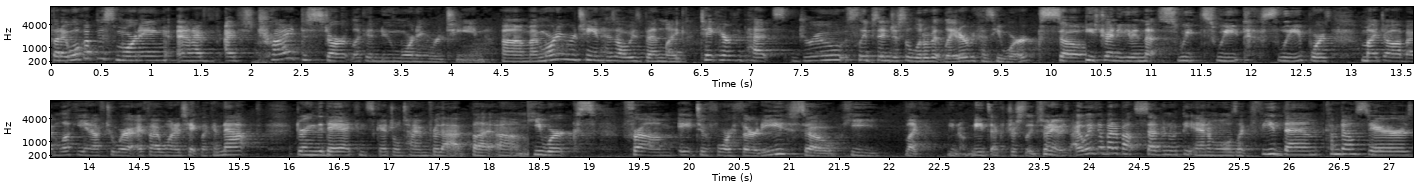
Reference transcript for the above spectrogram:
But I woke up this morning and I've, I've tried to start like a new morning routine. Um, my morning routine has always been like take care of the pets. Drew sleeps in just a little bit later because he works. So he's trying to get in that sweet, sweet sleep. Whereas my job, I'm lucky enough to where if I want to take like a nap, during the day I can schedule time for that, but um, he works from 8 to 4.30, so he like, you know, needs extra sleep. So anyways, I wake up at about seven with the animals, like feed them, come downstairs.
